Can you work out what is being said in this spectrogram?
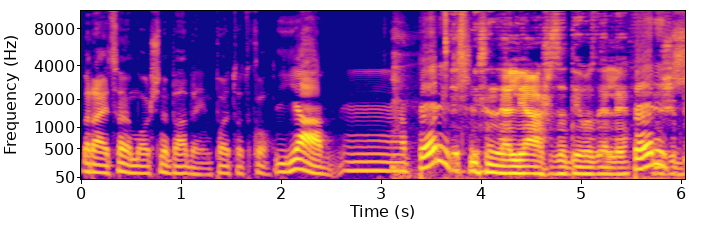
rajcajo močne babe in poje to tako. Ja, mm, Perič, Jaz mislim, da je Aljaš zadev zdaj le Perič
